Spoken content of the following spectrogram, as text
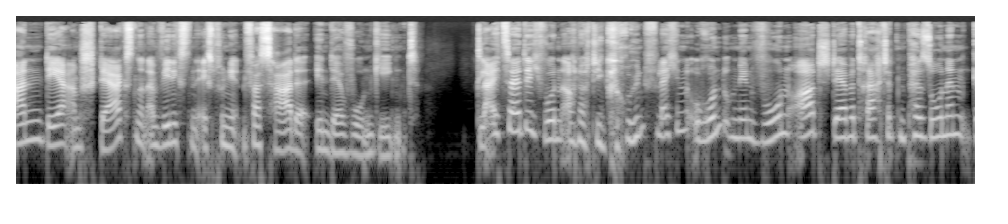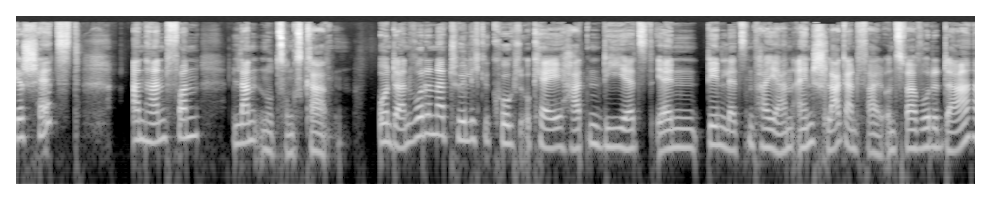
an der am stärksten und am wenigsten exponierten Fassade in der Wohngegend. Gleichzeitig wurden auch noch die Grünflächen rund um den Wohnort der betrachteten Personen geschätzt anhand von Landnutzungskarten. Und dann wurde natürlich geguckt, okay, hatten die jetzt in den letzten paar Jahren einen Schlaganfall? Und zwar wurde da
